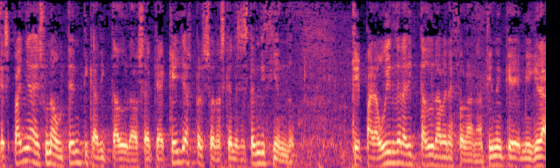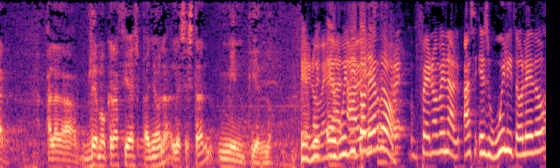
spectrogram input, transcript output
España es una auténtica dictadura, o sea que aquellas personas que les estén diciendo que para huir de la dictadura venezolana tienen que emigrar a la democracia española, les están mintiendo. ¿El, Wi- el Willy Toledo? Fenomenal. Ah, Es Willy Toledo.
